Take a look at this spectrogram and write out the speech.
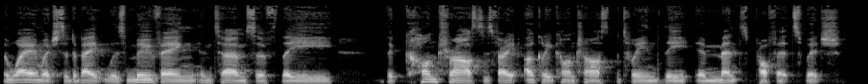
the way in which the debate was moving in terms of the, the contrast, this very ugly contrast between the immense profits which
